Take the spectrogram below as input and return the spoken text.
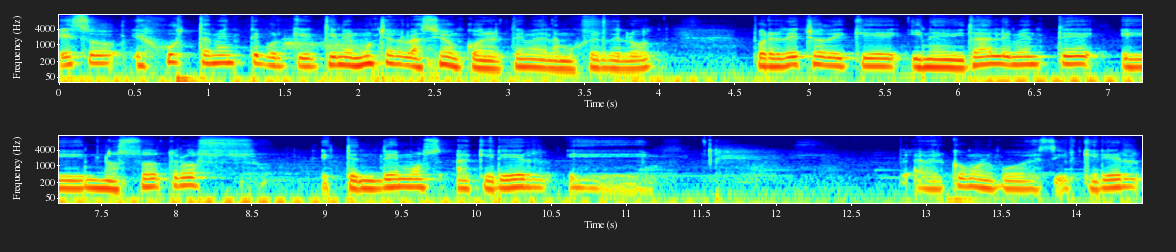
Eso es justamente porque tiene mucha relación con el tema de la mujer de Lot, por el hecho de que inevitablemente eh, nosotros tendemos a querer... Eh, a ver, ¿cómo lo puedo decir? Querer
